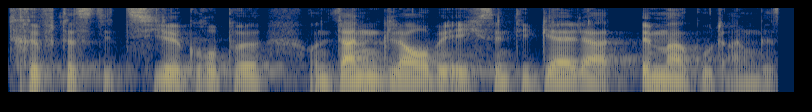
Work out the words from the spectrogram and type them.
trifft es die Zielgruppe und dann, glaube ich, sind die Gelder immer gut angesehen.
